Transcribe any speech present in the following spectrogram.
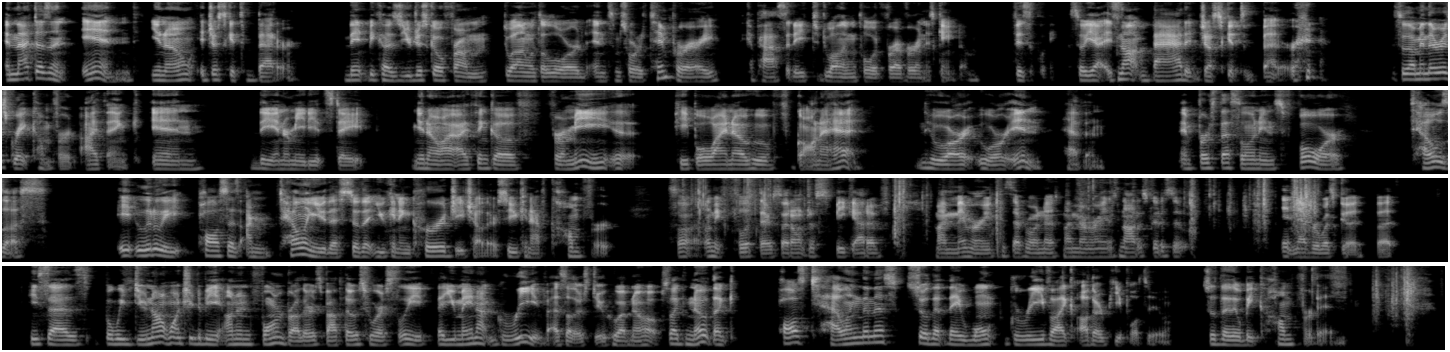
And that doesn't end, you know, it just gets better. Because you just go from dwelling with the Lord in some sort of temporary capacity to dwelling with the Lord forever in his kingdom physically. So yeah, it's not bad, it just gets better. so I mean there is great comfort, I think, in the intermediate state. You know, I, I think of for me, uh, people I know who have gone ahead who are who are in heaven. And First Thessalonians 4 tells us it literally Paul says I'm telling you this so that you can encourage each other so you can have comfort. So let me flip there so I don't just speak out of my memory because everyone knows my memory is not as good as it it never was good, but he says, But we do not want you to be uninformed, brothers, about those who are asleep, that you may not grieve as others do who have no hope. So, like, note, like, Paul's telling them this so that they won't grieve like other people do, so that they'll be comforted.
